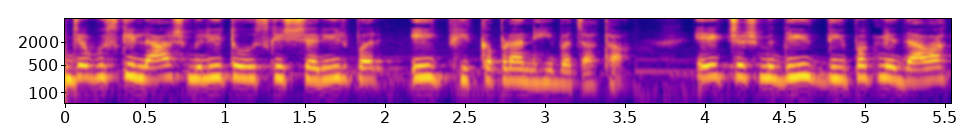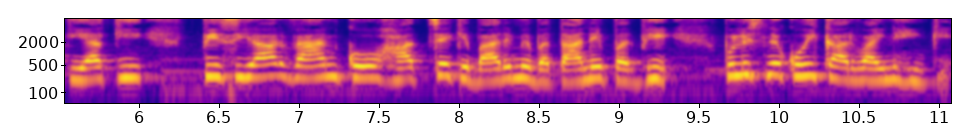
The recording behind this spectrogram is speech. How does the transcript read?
जब उसकी लाश मिली तो उसके शरीर पर एक भी कपड़ा नहीं बचा था। एक चश्मदीद दीपक ने दावा किया कि पीसीआर वैन को हादसे के बारे में बताने पर भी पुलिस ने कोई कार्रवाई नहीं की।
